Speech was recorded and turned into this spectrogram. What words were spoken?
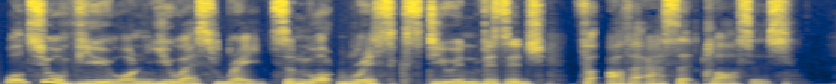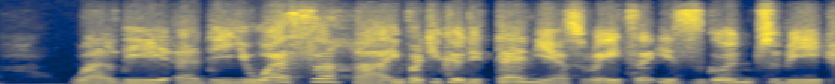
What's your view on US rates and what risks do you envisage for other asset classes? Well, the uh, the U.S., uh, in particular, the 10 years rate is going to be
